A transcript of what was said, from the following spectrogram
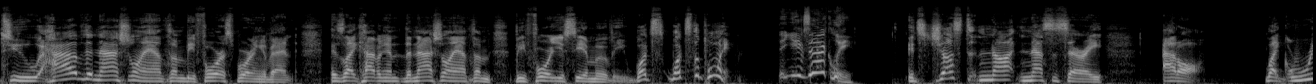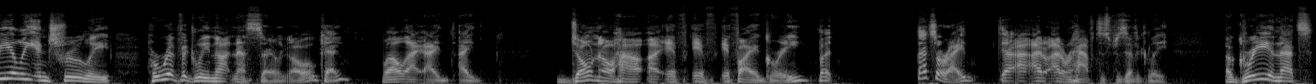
to have the national anthem before a sporting event is like having the national anthem before you see a movie. What's what's the point? Exactly. It's just not necessary at all. Like really and truly, horrifically not necessary. Oh, okay. Well, I I, I don't know how uh, if if if I agree, but that's all right. I, I I don't have to specifically agree, and that's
